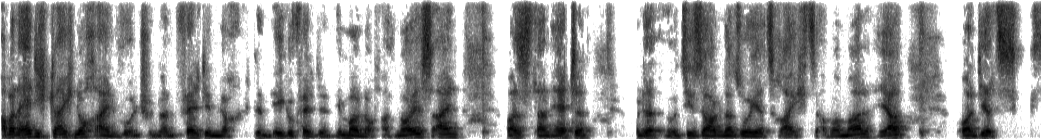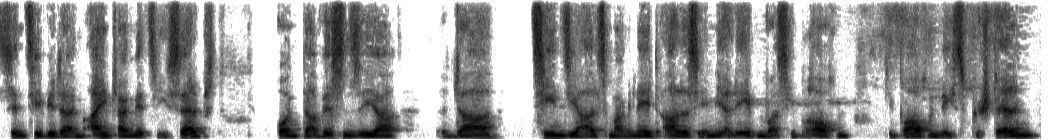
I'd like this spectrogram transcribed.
Aber da hätte ich gleich noch einen Wunsch. Und dann fällt ihm noch, dem Ego fällt ihm immer noch was Neues ein, was es dann hätte. Und, und sie sagen dann so, jetzt reicht's aber mal, ja. Und jetzt sind sie wieder im Einklang mit sich selbst. Und da wissen sie ja, da ziehen sie als Magnet alles in ihr Leben, was sie brauchen. Sie brauchen nichts bestellen.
